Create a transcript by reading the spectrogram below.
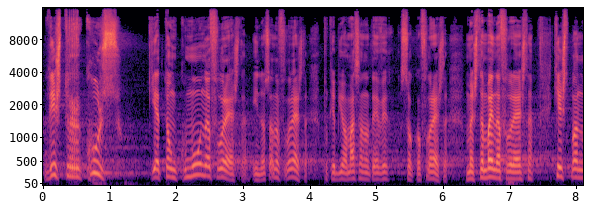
deste recurso que é tão comum na floresta, e não só na floresta, porque a biomassa não tem a ver só com a floresta, mas também na floresta, que este plano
